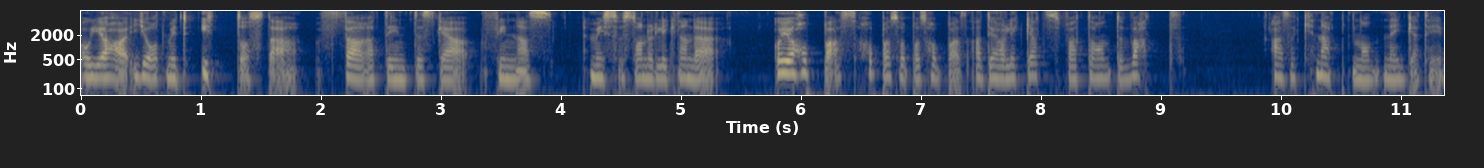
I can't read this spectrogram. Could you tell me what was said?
Och jag har gjort mitt yttersta för att det inte ska finnas missförstånd och liknande. Och jag hoppas, hoppas, hoppas, hoppas att jag har lyckats för att det har inte varit alltså knappt någon negativ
